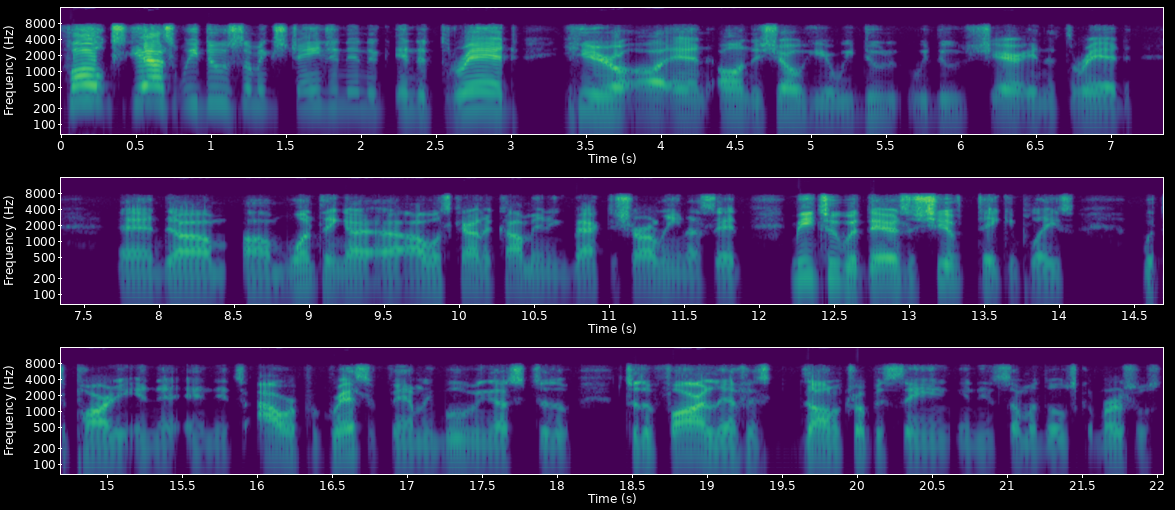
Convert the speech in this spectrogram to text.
folks. Yes, we do some exchanging in the in the thread here uh, and on the show here. We do we do share in the thread. And um, um, one thing I, I was kind of commenting back to Charlene, I said, "Me too," but there's a shift taking place with the party, and and it's our progressive family moving us to the to the far left, as Donald Trump is saying in his, some of those commercials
